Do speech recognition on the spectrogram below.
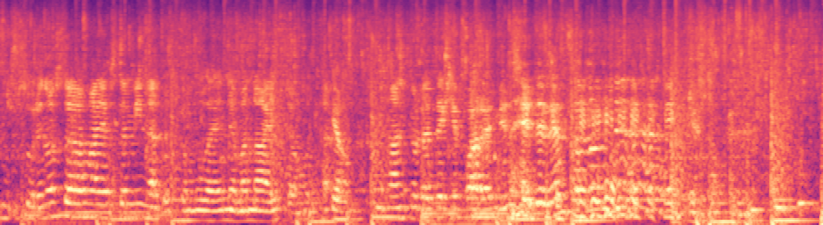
Mut suurin osa ajasta minä, koska mulla ei enemmän aikaa, mutta Joo. hän, hän kyllä tekee paremmin edelleen.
